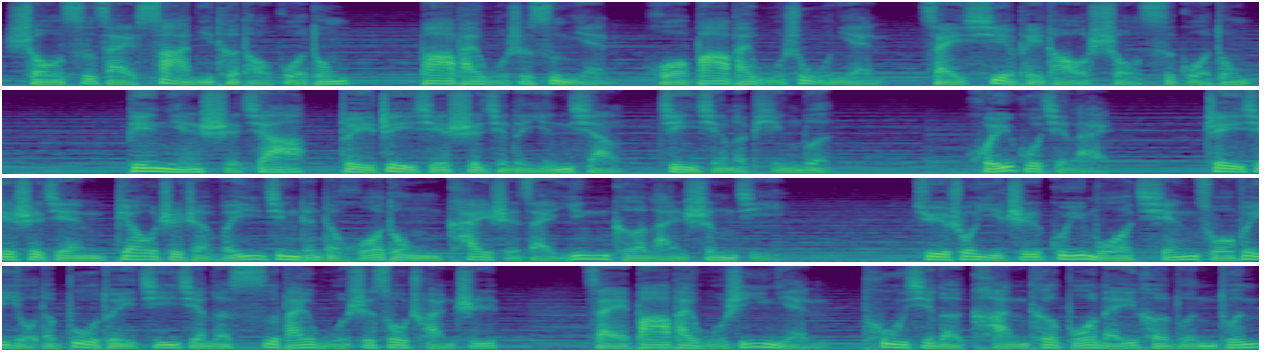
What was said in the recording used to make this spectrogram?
首次在萨尼特岛过冬，854年或855年在谢佩岛首次过冬。编年史家对这些事情的影响进行了评论。回顾起来，这些事件标志着维京人的活动开始在英格兰升级。据说，一支规模前所未有的部队集结了450艘船只，在851年突袭了坎特伯雷和伦敦。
